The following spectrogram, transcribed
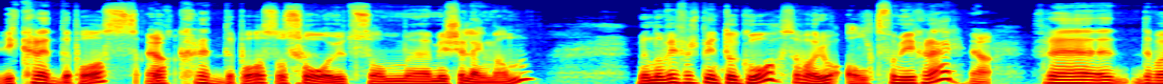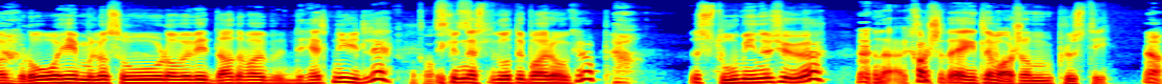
Vi kledde på oss og Ja. kledde på oss og så ut som eh, Michelin-mannen. Men når vi først begynte å gå, så var det jo altfor mye klær. Ja. For eh, det var blå himmel og sol over vidda. Det var helt nydelig. Vi kunne nesten gått i bar overkropp. Det sto minus 20, men det, kanskje det egentlig var som pluss 10. Ja,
